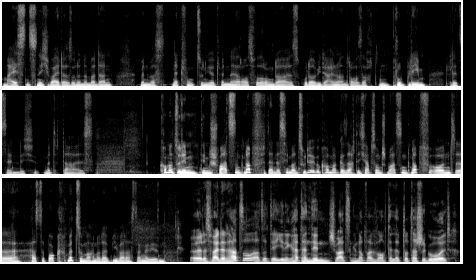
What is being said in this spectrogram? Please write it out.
meistens nicht weiter, sondern immer dann, wenn was nett funktioniert, wenn eine Herausforderung da ist oder wie der eine oder andere auch sagt, ein Problem letztendlich mit da ist. Kommen wir zu dem, dem schwarzen Knopf. Dann ist jemand zu dir gekommen, hat gesagt, ich habe so einen schwarzen Knopf und äh, hast du Bock mitzumachen oder wie war das dann gewesen? Äh, das war in der Tat so. Also derjenige hat dann den schwarzen Knopf einfach auf der Laptoptasche geholt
